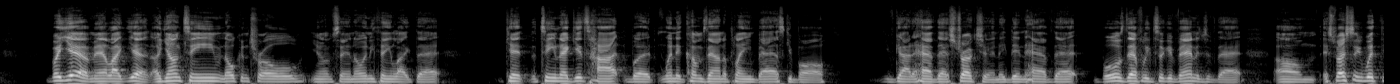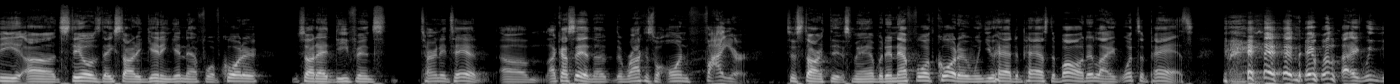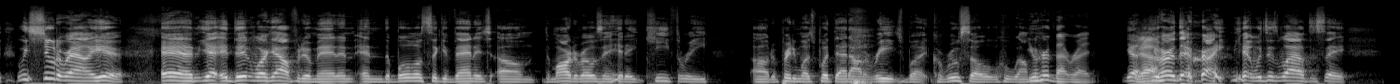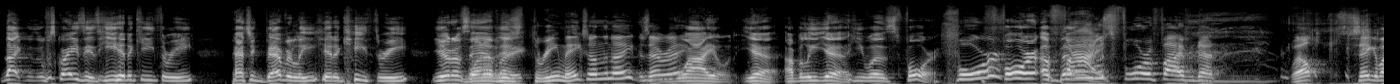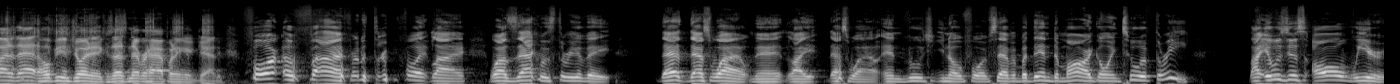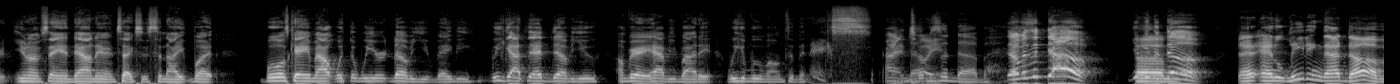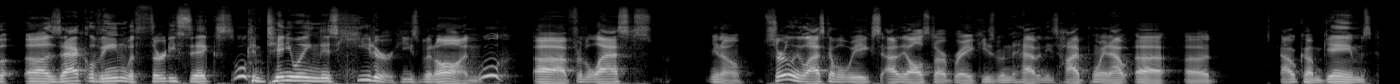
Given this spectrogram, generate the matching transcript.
But yeah, man. Like yeah, a young team, no control. You know what I'm saying? No anything like that. Get the team that gets hot, but when it comes down to playing basketball, you've got to have that structure, and they didn't have that. Bulls definitely took advantage of that, um, especially with the uh, steals they started getting in that fourth quarter. You saw that defense turn its head. Um, like I said, the, the Rockets were on fire to start this, man. But in that fourth quarter, when you had to pass the ball, they're like, "What's a pass?" and they were like, "We we shoot around here," and yeah, it didn't work out for them, man. And and the Bulls took advantage. Um, Demar Derozan hit a key three uh, to pretty much put that out of reach, but Caruso, who I'm You heard that right. yeah, Yeah. you heard that right. Yeah, which is wild to say. Like, what's crazy is he hit a key three. Patrick Beverley hit a key three. You know what I'm saying? One of his three makes on the night. Is that right? wild. Yeah, I believe. Yeah, he was four. Four. Four of Beverley five. was four of five. Now, well, say goodbye to that. Hope you enjoyed it because that's never happening again. four of five for the three point line, while Zach was three of eight. That that's wild, man. Like that's wild. And Vooch, you know, four of seven. But then Demar going two of three. Like it was just all weird. You know what I'm saying down there in Texas tonight. But Bulls came out with the weird W, baby. We got that W. I'm very happy about it. We can move on to the next. I That enjoy was a it. dub. Dub is a dub. Give me the Um, dub. And, and leading that dub, uh, Zach LaVine with 36, continuing this heater he's been on uh, for the last, you know, certainly the last couple of weeks out of the All Star break. He's been having these high point out uh, uh, outcome games.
